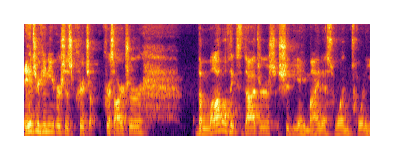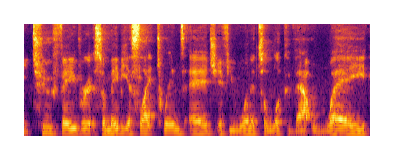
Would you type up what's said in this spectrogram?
Andrew Heaney versus Chris Archer. The model thinks the Dodgers should be a minus 122 favorite, so maybe a slight Twins edge if you wanted to look that way.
